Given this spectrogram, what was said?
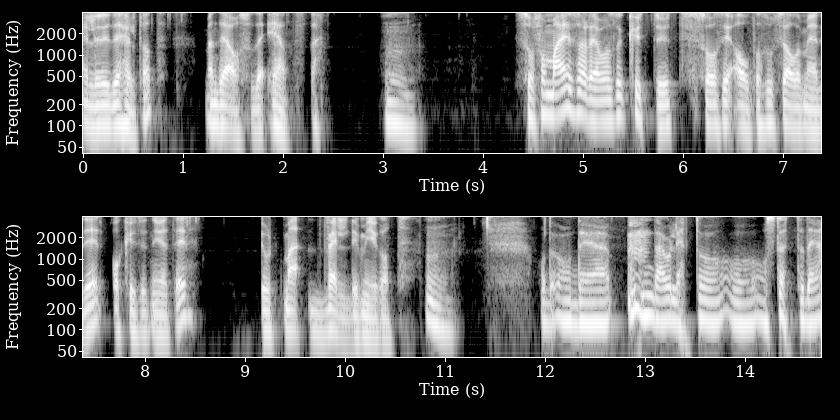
Eller i det hele tatt. Men det er også det eneste. Så for meg så har det å kutte ut så å si alt av sosiale medier og kutte ut nyheter gjort meg veldig mye godt. Og det, og det, det er jo lett å, å, å støtte det.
